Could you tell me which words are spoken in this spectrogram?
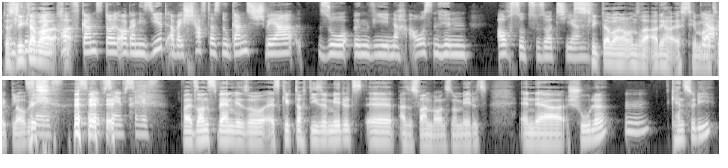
Das und ich liegt bin aber- in meinem Kopf ganz doll organisiert, aber ich schaffe das nur ganz schwer, so irgendwie nach außen hin auch so zu sortieren. Das liegt aber an unserer ADHS-Thematik, glaube ich. Safe, safe, safe, safe. Weil sonst wären wir so, es gibt doch diese Mädels, äh, also es waren bei uns nur Mädels, in der Schule. Mhm. Kennst du die?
